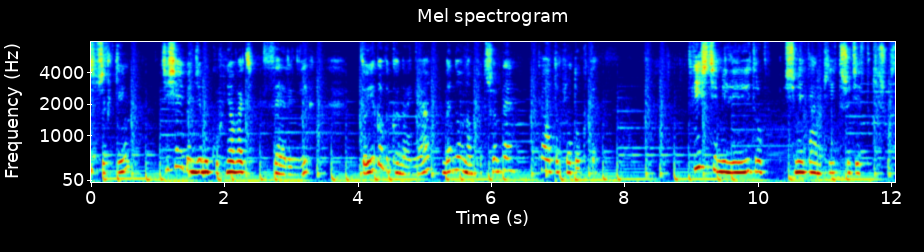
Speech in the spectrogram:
Cześć wszystkim! Dzisiaj będziemy kuchniować sernik. Do jego wykonania będą nam potrzebne te oto produkty. 200 ml śmietanki 36,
